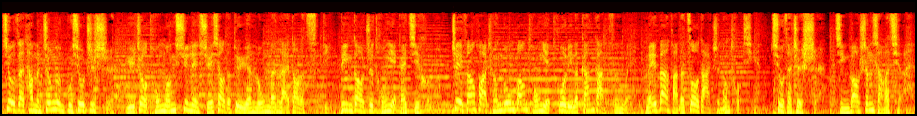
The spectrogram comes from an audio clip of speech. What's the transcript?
就在他们争论不休之时，宇宙同盟训练学校的队员龙门来到了此地，并告知童野该集合了。这番话成功帮童野脱离了尴尬的氛围，没办法的奏大只能妥协。就在这时，警报声响了起来，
